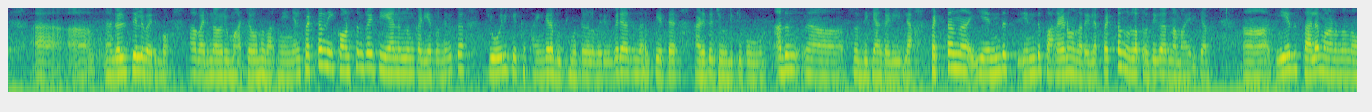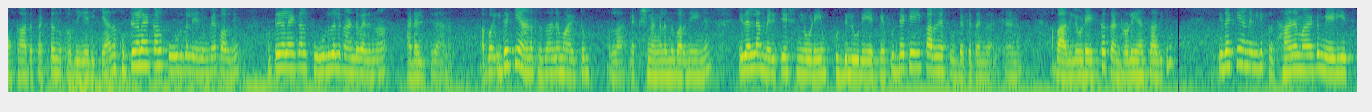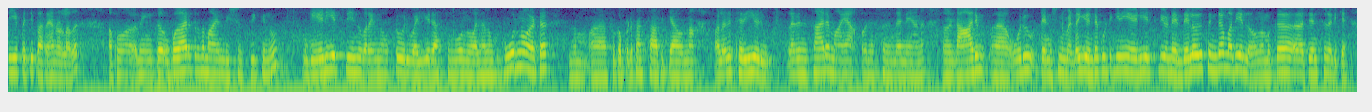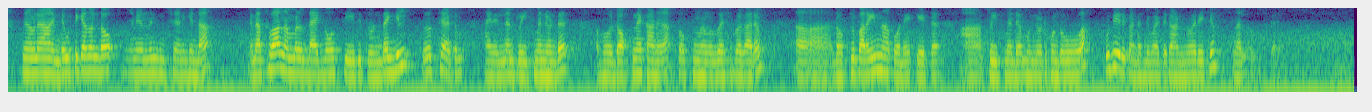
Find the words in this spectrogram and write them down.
അഡൾട്ടിൽ വരുമ്പോൾ വരുന്ന ഒരു മാറ്റം എന്ന് പറഞ്ഞു കഴിഞ്ഞാൽ പെട്ടെന്ന് ഈ കോൺസെൻട്രേറ്റ് ചെയ്യാനൊന്നും കഴിയാത്തതുകൊണ്ട് ഇവർക്ക് ജോലിക്കൊക്കെ ഭയങ്കര ബുദ്ധിമുട്ടുകൾ വരും. ഇവരത് നിർത്തിയിട്ട് അടുത്ത ജോലിക്ക് പോകും. അതും ശ്രദ്ധിക്കാൻ കഴിയില്ല. പെട്ടെന്ന് എന്ത് എന്ത് പറയണമെന്നറിയില്ല. പെട്ടെന്നുള്ള പ്രതികരണമായിരിക്കാം. ഏത് സ്ഥലമാണെന്ന് നോക്കാതെ പെട്ടെന്ന് പ്രതികരിക്കുക അത് കുട്ടികളെക്കാൾ കൂടുതൽ ഞാൻ മുമ്പേ പറഞ്ഞു കുട്ടികളേക്കാൾ കൂടുതൽ കണ്ടുവരുന്ന അഡൽറ്റിലാണ്. അപ്പോൾ ഇതൊക്കെയാണ് പ്രധാനമായിട്ടും ഉള്ള ലക്ഷണങ്ങളെന്ന് പറഞ്ഞു കഴിഞ്ഞാൽ ഇതെല്ലാം മെഡിറ്റേഷനിലൂടെയും ഫുഡിലൂടെയൊക്കെ ഫുഡൊക്കെ ഈ പറഞ്ഞ ഫുഡൊക്കെ തന്നെ തന്നെയാണ്. അപ്പോൾ അതിലൂടെയൊക്കെ കൺട്രോൾ ചെയ്യാൻ സാധിക്കും. ഇതൊക്കെയാണ് എനിക്ക് പ്രധാനമായിട്ടും എ ഡി എച്ച് ഡിയെ പറ്റി പറയാനുള്ളത്. അപ്പോൾ നിങ്ങൾക്ക് ഉപകാരപ്രദമായെന്ന് വിശ്വസിക്കുന്നു. നമുക്ക് എ ഡി എച്ച് ഡി എന്ന് പറയുന്ന ഒട്ടും ഒരു വലിയൊരു അസുഖമൊന്നും അല്ല. നമുക്ക് പൂർണമായിട്ട് സുഖപ്പെടുത്താൻ സാധിക്കാവുന്ന വളരെ ചെറിയൊരു വളരെ നിസ്സാരമായ ഒരു അസുഖം തന്നെയാണ്. അതുകൊണ്ട് ആരും ഒരു ടെൻഷനും വേണ്ട. അയ്യോ എന്റെ കുട്ടിക്ക് ഇനി എ ഡി എച്ച് ഡി ഉണ്ട്. എന്തെങ്കിലും ഒരു സിംറ്റം മതിയല്ലോ. നമുക്ക് ടെൻഷൻ അടിക്കാൻ. നമ്മുടെ എന്റെ കുട്ടിക്ക് അതുണ്ടോ? അങ്ങനെയൊന്നും ടെൻഷൻ അടിക്കണ്ട. അങ്ങനെ അഥവാ നമ്മൾ ഡയഗ്നോസ് ചെയ്തിട്ടുണ്ടെങ്കിൽ തീർച്ചയായിട്ടും അതിനെല്ലാം ട്രീറ്റ്മെന്റ് ഉണ്ട്. അപ്പോൾ ഡോക്ടറിനെ കാണുക ഡോക്ടറിന്റെ നിർദ്ദേശപ്രകാരം ഡോക്ടർ പറയുന്ന പോലെ കേട്ട് ആ ട്രീറ്റ്മെന്റ് മുന്നോട്ട് കൊണ്ടുപോവുക. പുതിയൊരു കണ്ടന്റുമായിട്ട് കാണുന്നവരേക്കും നല്ല നമസ്കാരം.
